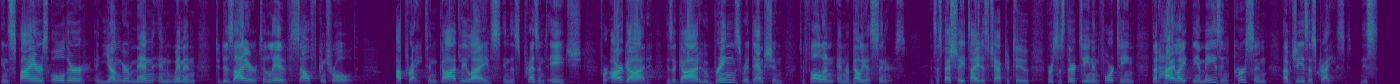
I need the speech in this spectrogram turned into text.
inspires older and younger men and women to desire to live self controlled, upright, and godly lives in this present age. For our God is a God who brings redemption to fallen and rebellious sinners. It's especially Titus chapter 2, verses 13 and 14, that highlight the amazing person of Jesus Christ. These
